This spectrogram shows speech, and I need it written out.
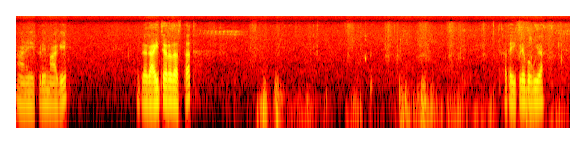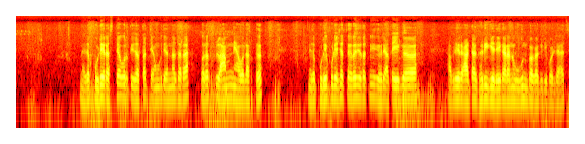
आणि इकडे मागे आपल्या गाई चरत असतात. आता इकडे बघूया. नाही तर पुढे रस्त्यावरती जातात त्यामुळे त्यांना जरा परत लांब न्यावं लागतं. नाही तर पुढे पुढे अशा चरत येतात मी घरी आता एक आपली राधा घरी गेले कारण ऊन बघा किती पडले आज.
